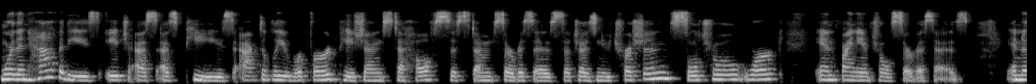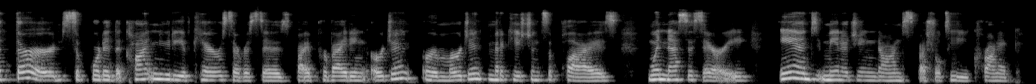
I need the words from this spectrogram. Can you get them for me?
More than half of these HSSPs actively referred patients to health system services such as nutrition, social work, and financial services. And a third supported the continuity of care services by providing urgent or emergent medication supplies when necessary and managing non specialty chronic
